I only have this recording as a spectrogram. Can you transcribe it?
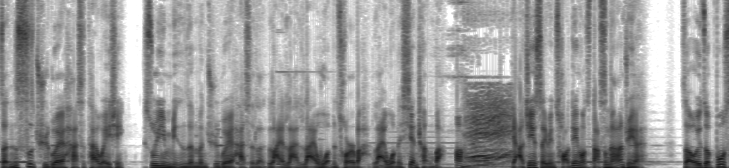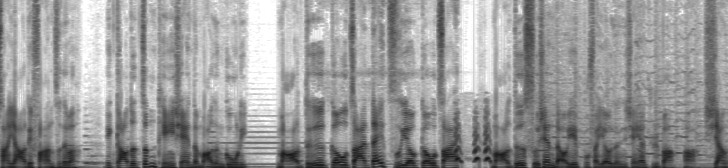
正式出轨还是太危险。所以名人们出轨还是来来来我们村儿吧，来我们县城吧啊！条件随便差点伢子，但是安全啊！租一个半山腰的房子对吧？你搞得震天响都没人管你，没得狗仔队，只有狗仔，没得摄像头也不会有人想要举报啊！想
